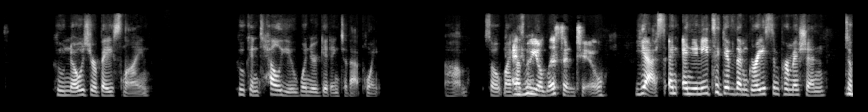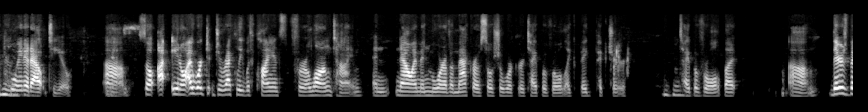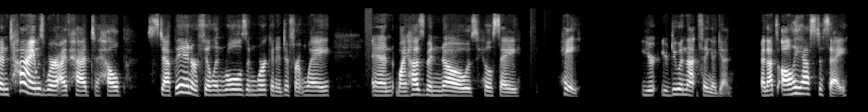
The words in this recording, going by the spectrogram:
who knows your baseline, who can tell you when you're getting to that point. Um, so my and husband, who you'll listen to. Yes, and and you need to give them grace and permission to mm-hmm. point it out to you. Um, yes. So I, you know, I worked directly with clients for a long time, and now I'm in more of a macro social worker type of role, like big picture mm-hmm. type of role. But Um, there's been times where I've had to help step in or fill in roles and work in a different way. And my husband knows he'll say, Hey, you're, you're doing that thing again. And that's all he has to say.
